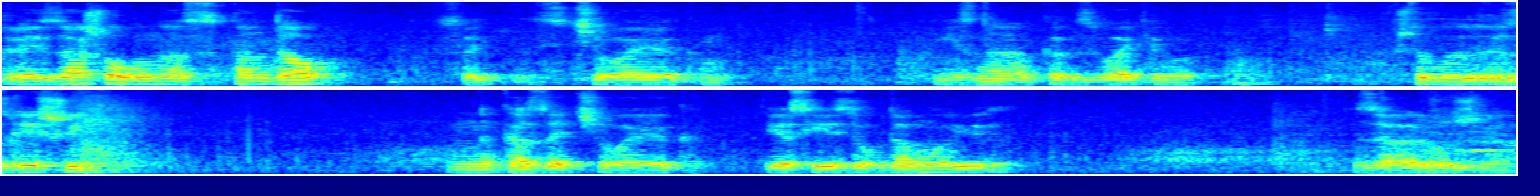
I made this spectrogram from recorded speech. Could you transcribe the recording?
Произошел у нас скандал с, с человеком. Не знаю, как звать его чтобы разрешить наказать человека. Я съездил домой за оружием,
